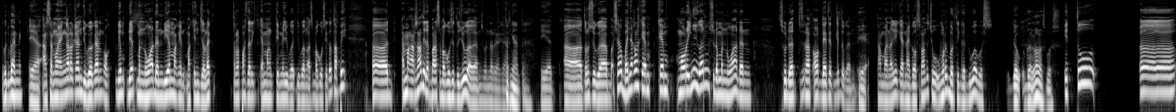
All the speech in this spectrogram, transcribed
tiba-tiba aneh. Iya, Arsene Wenger kan juga kan dia dia menua dan dia makin makin jelek terlepas dari emang timnya juga juga nggak sebagus itu tapi eh, emang Arsenal tidak pernah sebagus itu juga kan sebenarnya kan. Ternyata. Iya, eh, terus juga siapa banyak lah kayak kayak Mourinho juga kan sudah menua dan sudah sangat outdated gitu kan. Iya. Tambahan lagi kayak Nagelsmann tuh cuma umurnya baru 32, Bos. Udah, udah lolos, Bos. Itu eh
